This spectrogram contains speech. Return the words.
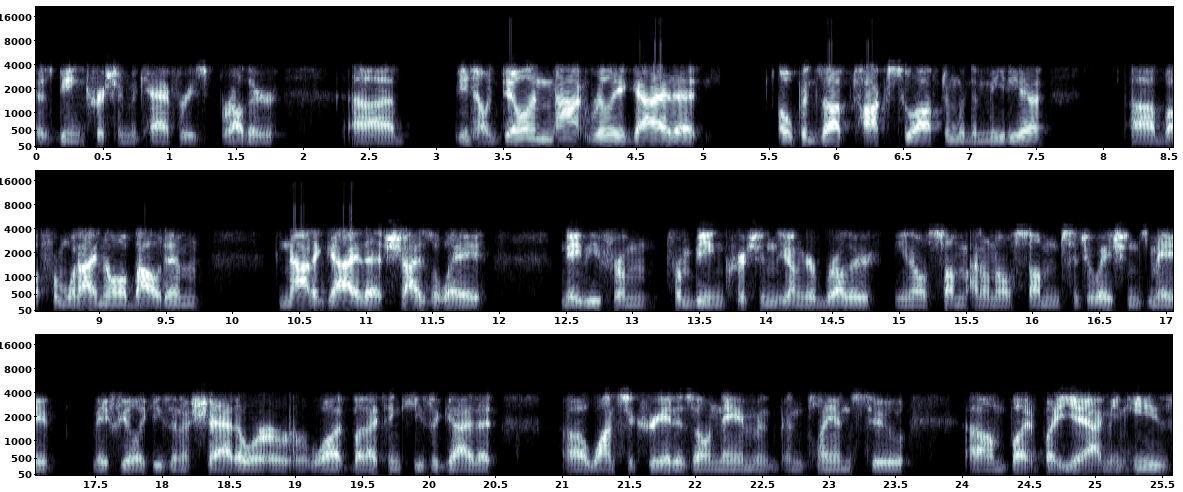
as being Christian McCaffrey's brother. Uh, you know, Dylan, not really a guy that opens up, talks too often with the media, uh, but from what I know about him, not a guy that shies away. Maybe from from being Christian's younger brother, you know, some I don't know, some situations may may feel like he's in a shadow or, or what, but I think he's a guy that uh, wants to create his own name and, and plans to. Um, but but yeah, I mean he's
